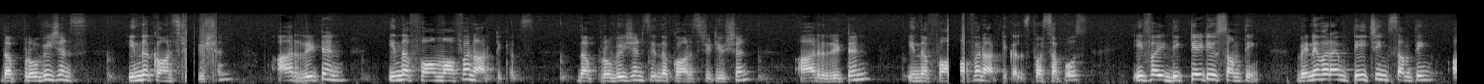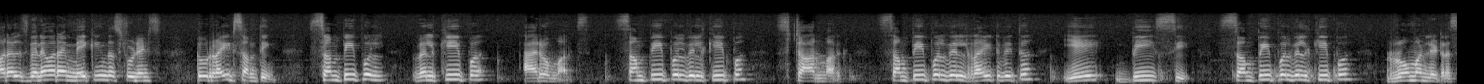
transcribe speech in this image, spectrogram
The provisions in the constitution are written in the form of an articles. The provisions in the constitution are written in the form of an articles. For suppose if I dictate you something, whenever I am teaching something or else whenever I am making the students to write something, some people will keep arrow marks, some people will keep star mark, some people will write with A, B, C, some people will keep Roman letters,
